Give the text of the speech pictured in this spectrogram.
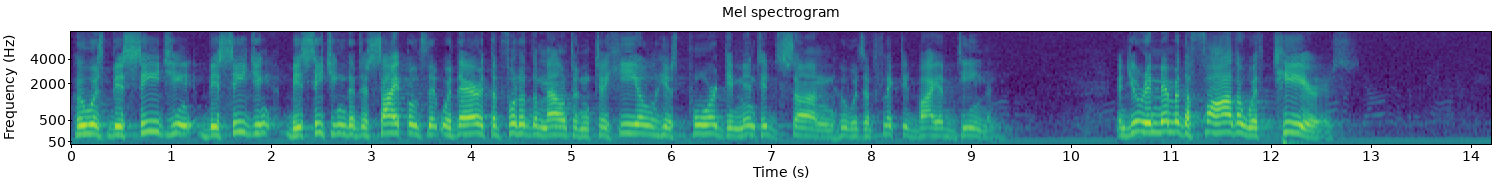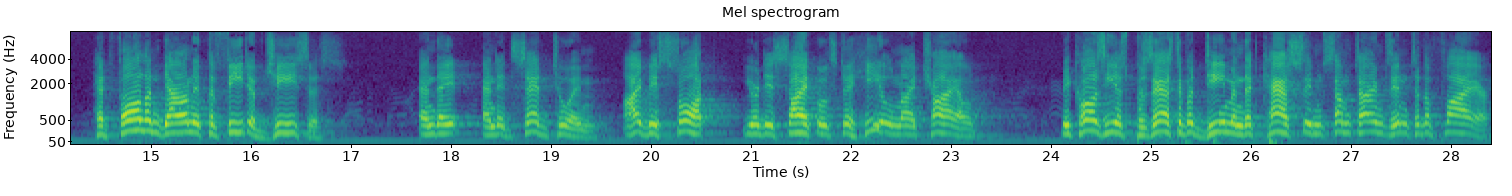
who was besieging, besieging, beseeching the disciples that were there at the foot of the mountain to heal his poor, demented son who was afflicted by a demon. And you remember the father with tears had fallen down at the feet of Jesus and, they, and had said to him, I besought your disciples to heal my child because he is possessed of a demon that casts him sometimes into the fire.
